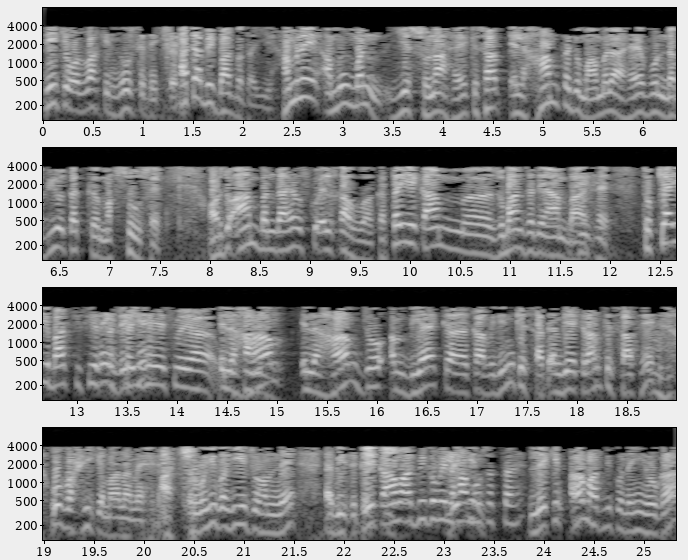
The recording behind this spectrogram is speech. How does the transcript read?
لیے کہ وہ اللہ کے نور سے دیکھتے اچھا اب ایک بات بتائیے۔ ہم نے عموماً یہ سنا ہے کہ صاحب الہام کا جو معاملہ ہے وہ نبیوں تک مخصوص ہے اور جو عام بندہ ہے اس کو القا ہوا کرتا ہے۔ یہ ایک عام زبان زد عام بات ہے۔ تو کیا یہ بات کسی صحیح ہے؟ اس میں الہام الہام جو انبیاء کاملین کے ساتھ انبیاء کرام کے ساتھ ہے وہ وہی کے معنی میں ہے۔ اچھا۔ وہی وہی جو ہم نے ابھی ذکر ایک عام آدمی کو بھی الہام ہو سکتا ہے؟ لیکن عام آدمی کو نہیں ہوگا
